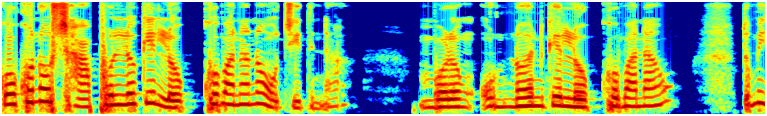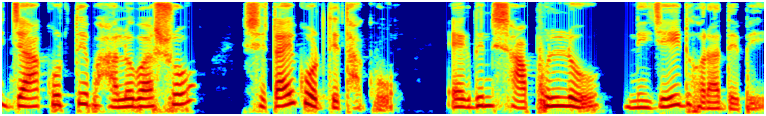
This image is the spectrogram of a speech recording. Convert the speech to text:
কখনো সাফল্যকে লক্ষ্য বানানো উচিত না, বরং উন্নয়নকে লক্ষ্য বানাও। তুমি যা করতে ভালোবাসো সেটাই করতে থাকো। একদিন সাফল্য নিজেই ধরা দেবে।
